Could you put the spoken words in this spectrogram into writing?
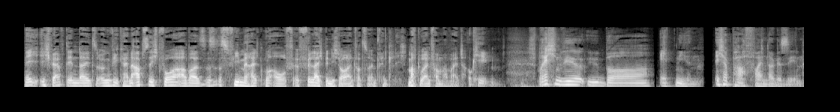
Ich, ich werfe denen da jetzt irgendwie keine Absicht vor, aber es, es fiel mir halt nur auf. Vielleicht bin ich doch einfach zu empfindlich. Mach du einfach mal weiter. Okay. Sprechen wir über Ethnien. Ich habe Pathfinder gesehen.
